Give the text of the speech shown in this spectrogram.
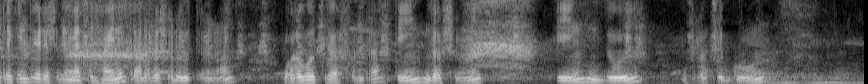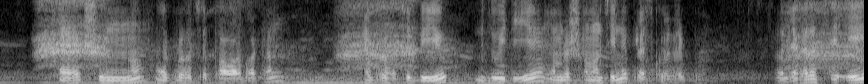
এটা কিন্তু এটার সাথে ম্যাচিং হয়নি, তাহলে এটা সঠিক উত্তর নয়। পরবর্তী অপশনটা তিন দশমিক তিন দুই, এরপর হচ্ছে গুণ এক শূন্য, এরপর হচ্ছে পাওয়ার বাটন এরপর হচ্ছে বিয়োগ দুই দিয়ে আমরা সমান চিহ্নে প্রেস করে রাখব এবার দেখা যাচ্ছে এই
